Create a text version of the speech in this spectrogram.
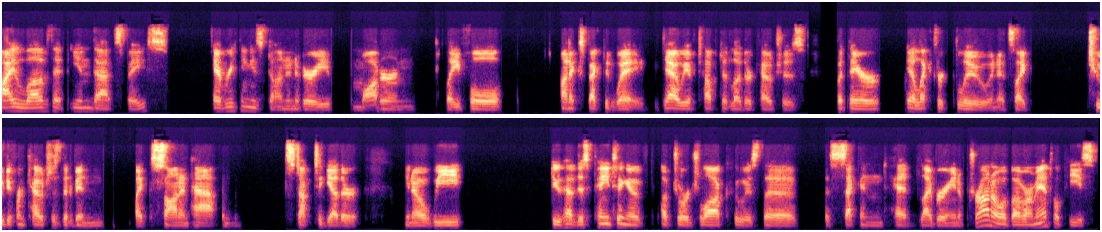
I love that in that space, everything is done in a very modern, playful, unexpected way. Yeah, we have tufted leather couches, but they're electric blue and it's like two different couches that have been like sawn in half and stuck together. You know, we do have this painting of, of George Locke, who is the, the second head librarian of Toronto above our mantelpiece,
